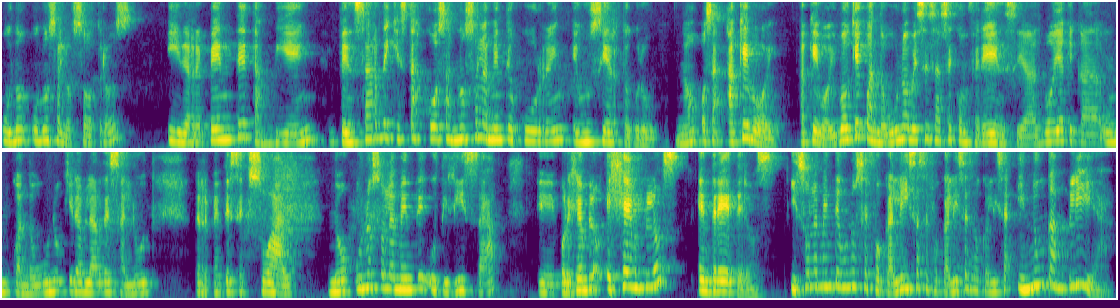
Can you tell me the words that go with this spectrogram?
unos a los otros y de repente también pensar de que estas cosas no solamente ocurren en un cierto grupo, ¿no? O sea, ¿a qué voy? ¿A qué voy? Voy que cuando uno a veces hace conferencias, voy a que cada uno, cuando uno quiere hablar de salud, de repente sexual, ¿no? Uno solamente utiliza, eh, por ejemplo, ejemplos entre héteros y solamente uno se focaliza, se focaliza, se focaliza y nunca amplía.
